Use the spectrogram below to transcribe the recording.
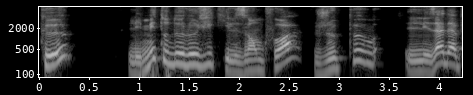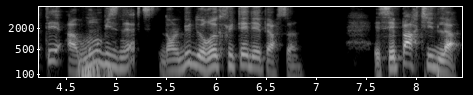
que les méthodologies qu'ils emploient, je peux les adapter à mon business dans le but de recruter des personnes Et c'est parti de là.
